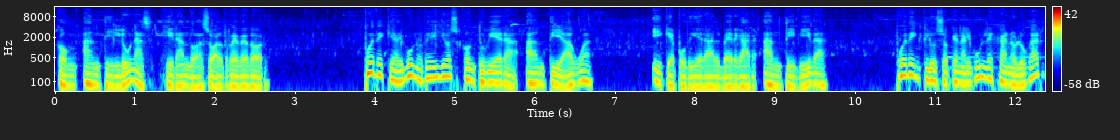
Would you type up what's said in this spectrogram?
con antilunas girando a su alrededor. Puede que alguno de ellos contuviera antiagua y que pudiera albergar antivida. Puede incluso que en algún lejano lugar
